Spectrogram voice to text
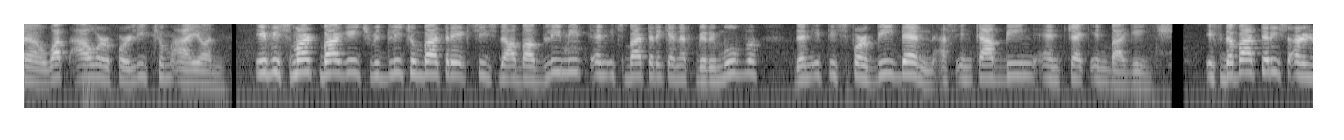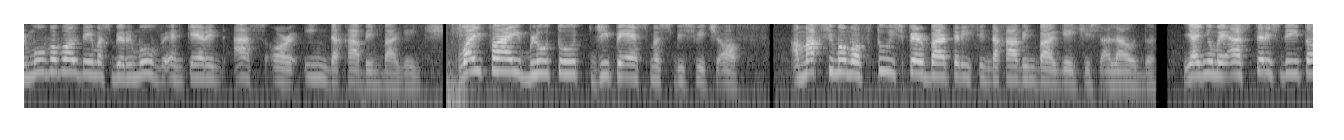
uh, watt hour for lithium ion. If a smart baggage with lithium battery exceeds the above limit and its battery cannot be removed, then it is forbidden as in cabin and check-in baggage. If the batteries are removable, they must be removed and carried as or in the cabin baggage. Wi-Fi, Bluetooth, GPS must be switched off. A maximum of 2 spare batteries in the cabin baggage is allowed. Yan yung may asterisk dito,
